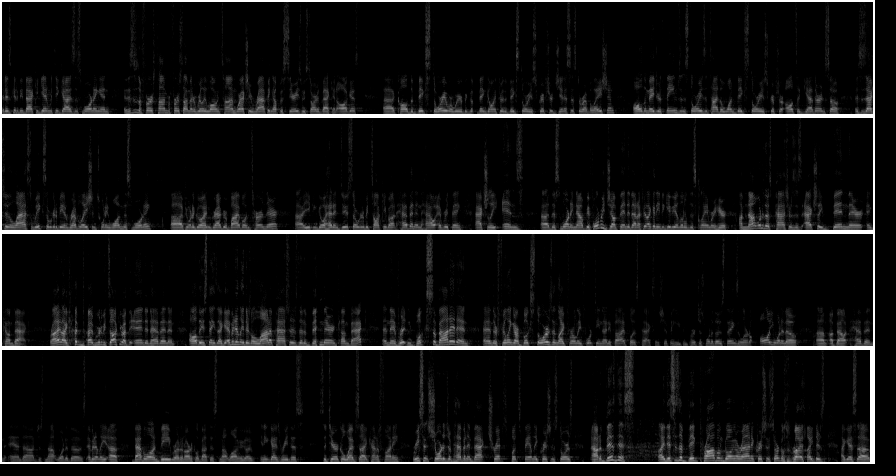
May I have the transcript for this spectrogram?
It is good to be back again with you guys this morning. And, and this is the first time, or first time in a really long time. We're actually wrapping up a series we started back in August uh, called The Big Story, where we've been going through the big story of Scripture, Genesis to Revelation, all the major themes and stories that tie the one big story of Scripture all together. And so this is actually the last week, so we're going to be in Revelation 21 this morning. Uh, if you want to go ahead and grab your Bible and turn there, uh, you can go ahead and do so. We're going to be talking about heaven and how everything actually ends uh, this morning. Now, before we jump into that, I feel like I need to give you a little disclaimer here. I'm not one of those pastors that's actually been there and come back right? Like we're going to be talking about the end and heaven and all these things. Like evidently, there's a lot of pastors that have been there and come back, and they've written books about it, and and they're filling our bookstores. And like for only $14.95 plus tax and shipping, you can purchase one of those things and learn all you want to know um, about heaven. And uh, just not one of those. Evidently, uh, Babylon Bee wrote an article about this not long ago. Any of you guys read this? satirical website, kind of funny. Recent shortage of heaven and back trips puts family Christian stores out of business. Like, this is a big problem going around in Christian circles, right? Like, there's, I guess, uh,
